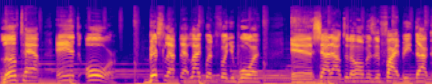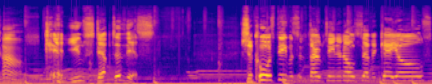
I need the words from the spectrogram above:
Love tap and or bitch slap that like button for you, boy. And shout out to the homies at fightbeat.com. Can you step to this? Shakur Stevenson, 13 and 0, 7 KOs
